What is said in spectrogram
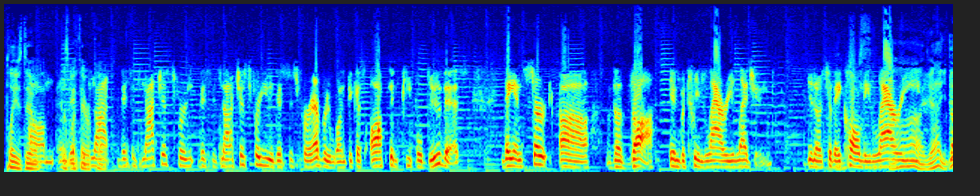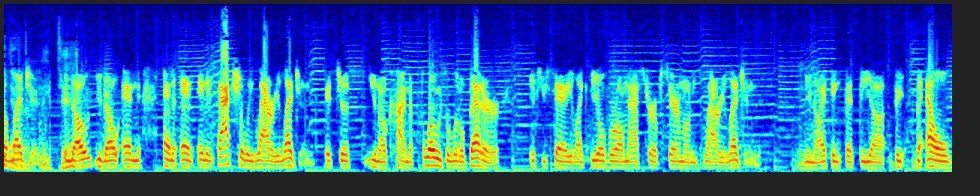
Please do. um, This is this is not part. this is not just for this is not just for you. This is for everyone because often people do this. They insert uh, the the in between Larry Legend. You know, so they call me Larry Ah, yeah, the. Legend. You know, you know, and, and and and it's actually Larry Legend. It just you know kind of flows a little better if you say like the overall master of ceremonies, Larry Legend. You know, I think that the uh, the the L's,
